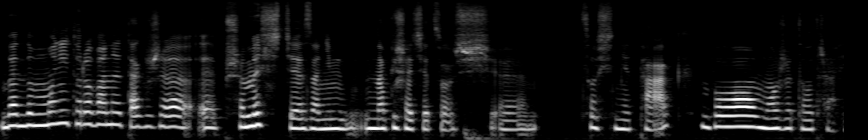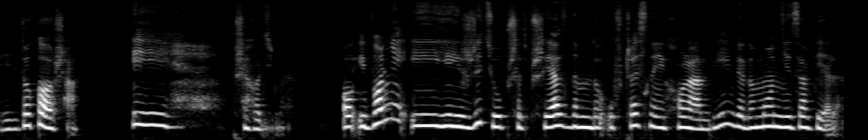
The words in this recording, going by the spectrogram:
będą monitorowane, także y, przemyślcie, zanim napiszecie coś coś nie tak, bo może to trafić do kosza. I przechodzimy. O Iwonie i jej życiu przed przyjazdem do ówczesnej Holandii wiadomo nie za wiele.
